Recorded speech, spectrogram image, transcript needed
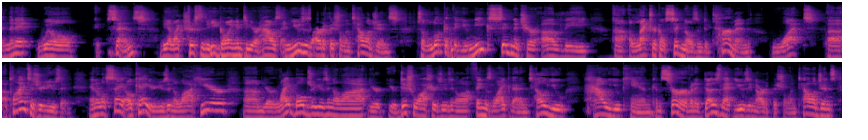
and then it will sense the electricity going into your house and uses artificial intelligence to look at the unique signature of the uh, electrical signals and determine what uh, appliances you're using. And it'll say okay you're using a lot here um, your light bulbs are using a lot your your dishwasher's using a lot things like that and tell you how you can conserve and it does that using artificial intelligence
